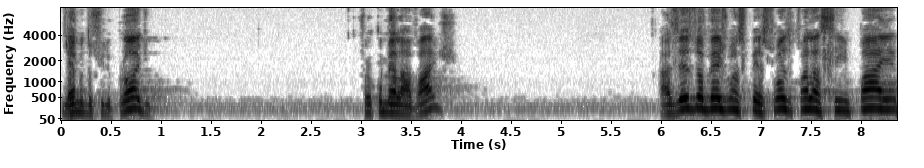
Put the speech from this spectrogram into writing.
Lembra do filho pródigo? Foi comer lavagem? Às vezes eu vejo umas pessoas e falam assim, pai,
